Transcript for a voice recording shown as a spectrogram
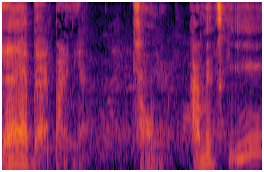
niebe, panie. Są kamycki,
